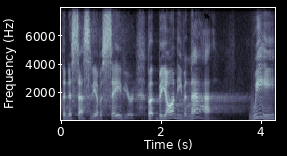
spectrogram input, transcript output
the necessity of a Savior. But beyond even that, we,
